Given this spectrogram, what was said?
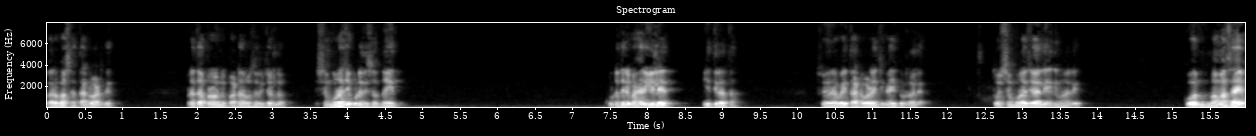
बरं बसा ताट वाढते प्रतापरावांनी पाठावर विचारलं शंभूराजे कुठे दिसत नाहीत? कुठेतरी बाहेर गेलेत येतील आता. सोयराबाई ताटवाड्याची काही करू लागल्या. तो शंभूराजी आले आणि म्हणाले कोण? मामासाहेब?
